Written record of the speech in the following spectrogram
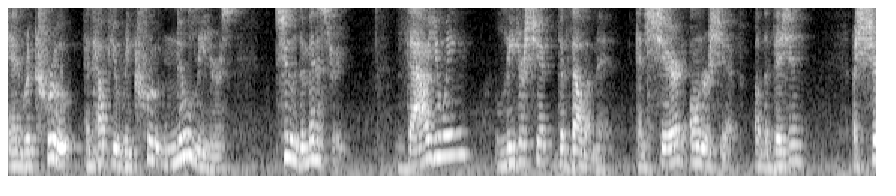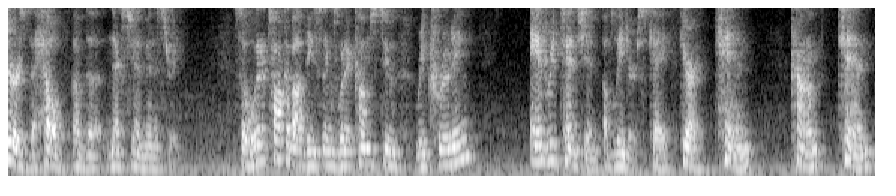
and recruit and help you recruit new leaders to the ministry. Valuing leadership development and shared ownership of the vision assures the health of the next gen ministry. So, we're going to talk about these things when it comes to recruiting and retention of leaders. Okay, here are 10, count them, 10.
